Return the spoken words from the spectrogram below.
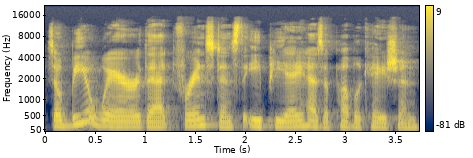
so be aware that, for instance, the EPA has a publication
